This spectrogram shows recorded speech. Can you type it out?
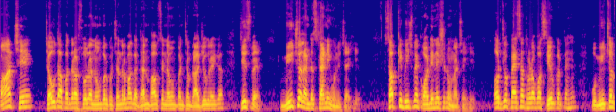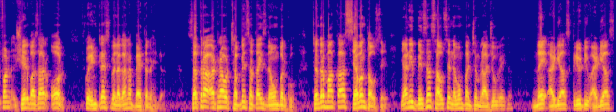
पाँच, छह, चौदह, पंद्रह और सोलह नवंबर को चंद्रमा का धन भाव से नवम, पंचम राजयोग रहेगा, जिसमें म्यूचुअल अंडरस्टैंडिंग होनी चाहिए। सबके बीच में कोऑर्डिनेशन होना चाहिए। और जो पैसा थोड़ा बहुत सेव करते हैं, वो म्यूचुअल फंड, शेयर बाज़ार और कोई इंटरेस्ट में लगाना बेहतर रहेगा। सत्रह, अठारह और छब्बीस, सत्ताईस नवंबर को चंद्रमा का सेवंथ हाउस से यानी बिज़नेस हाउस से नवम पंचम राजयोग रहेगा। नए आइडियाज़, क्रिएटिव आइडियाज़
